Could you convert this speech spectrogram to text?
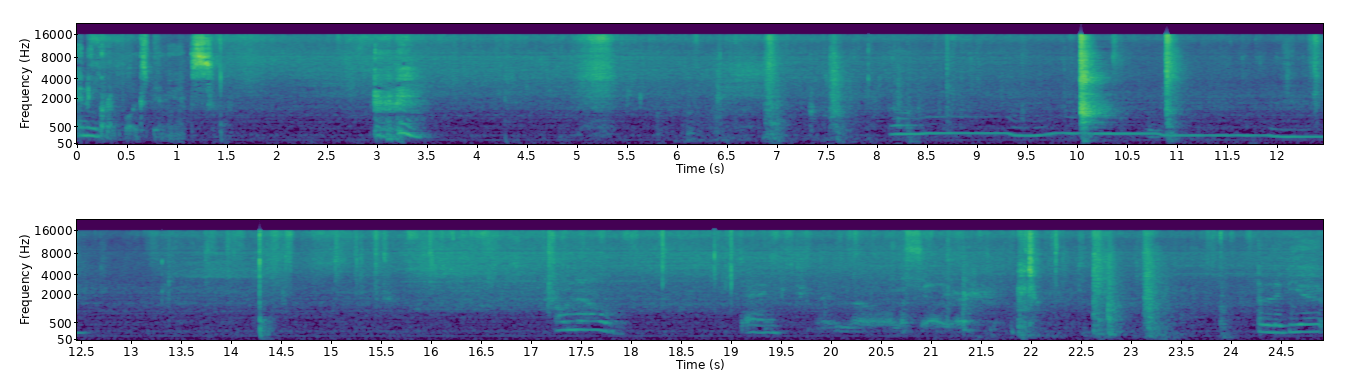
an incredible experience. Oh no. Dang. No, I'm a failure. Olivia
